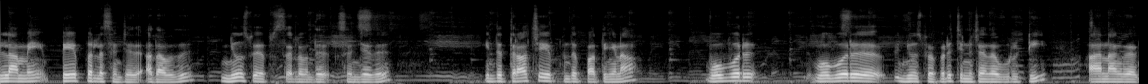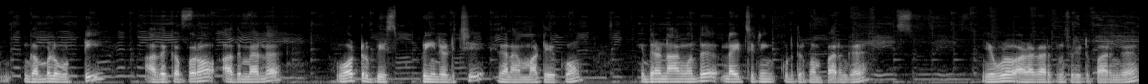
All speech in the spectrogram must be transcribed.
எல்லாமே பேப்பரில் செஞ்சது. அதாவது நியூஸ் பேப்பர்ஸில் வந்து செஞ்சது. இந்த திராட்சையை வந்து பார்த்திங்கன்னா ஒவ்வொரு ஒவ்வொரு நியூஸ் பேப்பரும் சின்ன சின்னதாக உருட்டி அதை நாங்கள் கம்பில் ஒட்டி அதுக்கப்புறம் அது மேலே வாட்டர் பேஸ் பெயிண்ட் அடித்து இதை நாங்கள் மாட்டியிருக்கோம். இதில் நாங்கள் வந்து லைட் செட்டிங் கொடுத்துருக்கோம் பாருங்கள் எவ்வளோ அழகாக இருக்குன்னு சொல்லிட்டு பாருங்கள்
